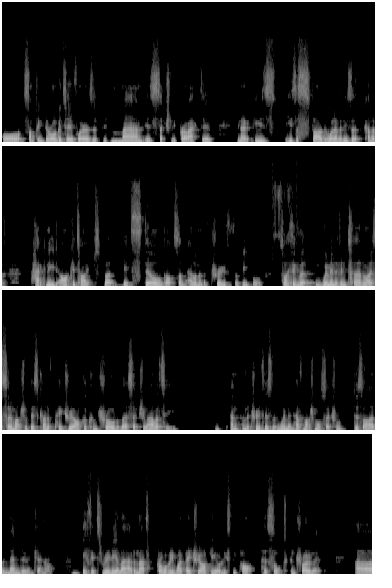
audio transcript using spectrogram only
or something derogative. Whereas if, if man is sexually proactive, you know, he's he's a stud or whatever. These are kind of hackneyed archetypes, but it's still got some element of truth for people. So I think that women have internalized so much of this kind of patriarchal control of their sexuality. And, and the truth is that women have much more sexual desire than men do in general. If it's really allowed. And that's probably why patriarchy, or at least in part, has sought to control it. Uh,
